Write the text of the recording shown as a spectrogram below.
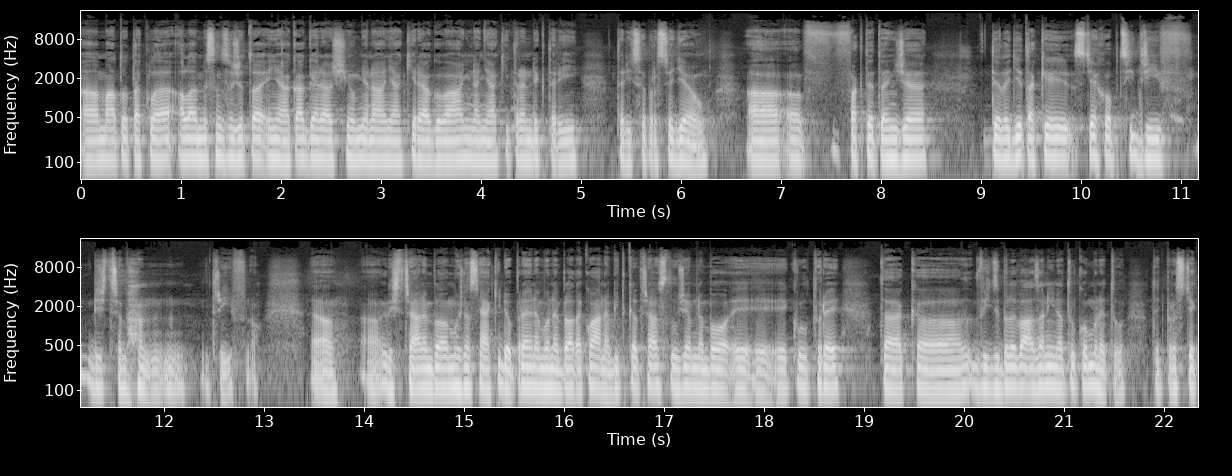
a má to takhle, ale myslím si, že to je i nějaká generační uměna, nějaký reagování na nějaký trendy, který, který se prostě dějou. A, a fakt je ten, že ty lidi taky z těch obcí dřív, když třeba dřív, no, a, když třeba nebyla možnost nějaký dopravy nebo nebyla taková nabídka třeba služeb nebo i, i, i kultury, tak uh, víc byli vázaný na tu komunitu. Teď prostě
